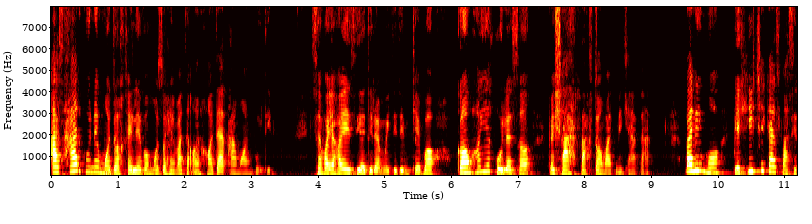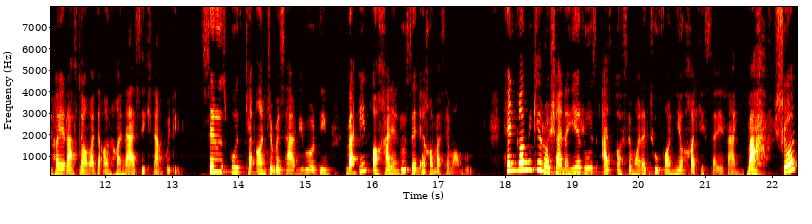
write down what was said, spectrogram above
از هر گونه مداخله و مزاحمت آنها در امان بودیم. سپایه های زیادی را می‌دیدیم که با گام های قولسا به شهر رفت آمد می‌کردند. ولی ما به هیچ یک از مسیرهای رفت آمد آنها نزدیک نبودیم. سه روز بود که آنجا به سر می بردیم و این آخرین روز اقامتمان بود. هنگامی که روشنایی روز از آسمان طوفانی و خاکستری رنگ محو شد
